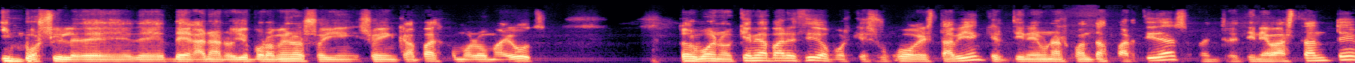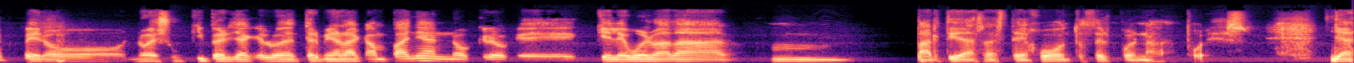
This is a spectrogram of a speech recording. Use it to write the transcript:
imposible de, de, ganar, o yo por lo menos soy, soy incapaz como el My Goods. Entonces, bueno, ¿qué me ha parecido? Pues que es un juego que está bien, que tiene unas cuantas partidas, lo entretiene bastante, pero no es un keeper ya que lo termina la campaña, no creo que, que le vuelva a dar mmm, partidas a este juego. Entonces, pues nada, pues ya,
